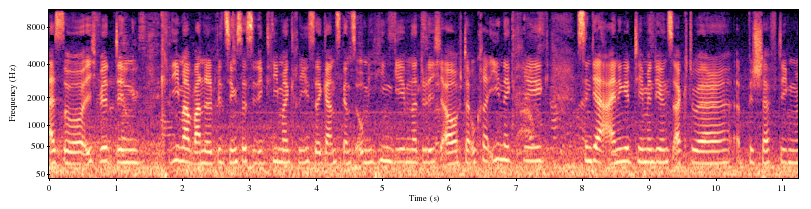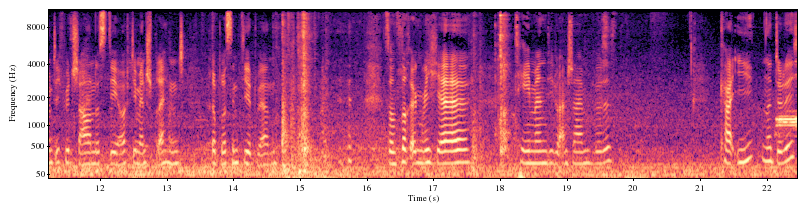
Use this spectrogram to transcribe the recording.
Also ich würde den Klimawandel bzw. die Klimakrise ganz, ganz oben hingeben. Natürlich auch der Ukraine-Krieg sind ja einige Themen, die uns aktuell beschäftigen und ich würde schauen, dass die auch dementsprechend repräsentiert werden. Sonst noch irgendwelche Themen, die du anschreiben würdest? KI natürlich,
